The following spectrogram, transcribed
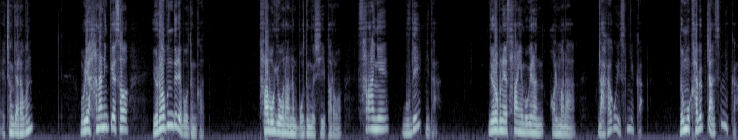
애청자 여러분, 우리 하나님께서 여러분들의 모든 것, 바라보기 원하는 모든 것이 바로 사랑의 무게입니다. 여러분의 사랑의 무게는 얼마나 나가고 있습니까? 너무 가볍지 않습니까?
